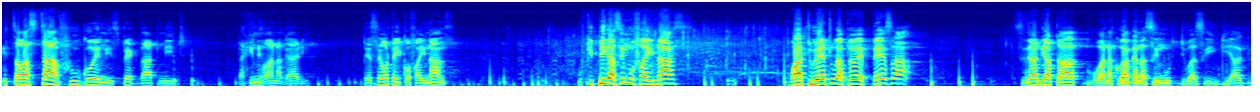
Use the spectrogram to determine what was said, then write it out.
It's our staff who go and inspect that meat. Lakini hawana gari. Pesa yote iko finance. Ukipiga simu finance watu wetu wapewe pesa. Sidhani hata wanakuaga na simu jua asiingiagi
